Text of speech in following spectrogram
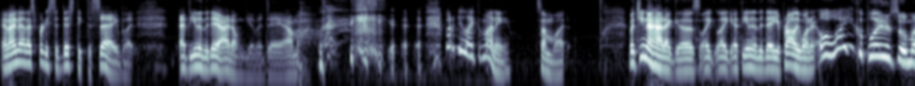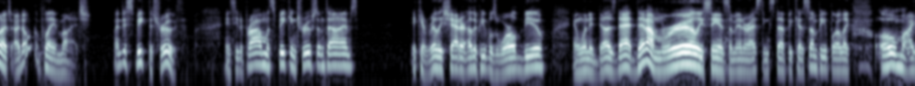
And I know that's pretty sadistic to say, but at the end of the day, I don't give a damn. but I do like the money, somewhat. But you know how that goes. Like, like at the end of the day, you're probably wondering, "Oh, why are you complaining so much?" I don't complain much. I just speak the truth. And see, the problem with speaking truth sometimes, it can really shatter other people's worldview. And when it does that, then I'm really seeing some interesting stuff because some people are like, oh my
